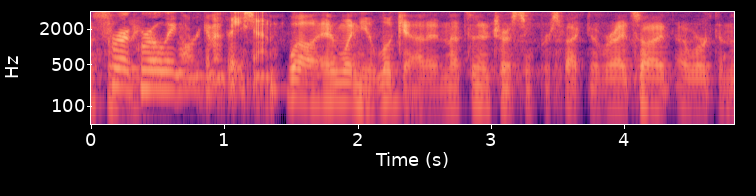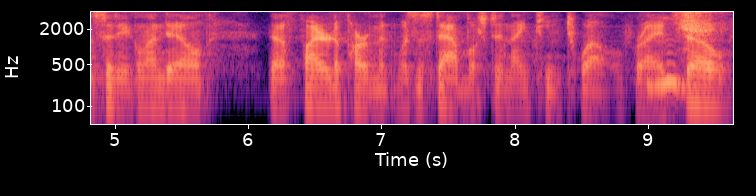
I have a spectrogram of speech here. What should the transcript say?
for a growing organization. Well, and when you look at it, and that's an interesting perspective, right? So I, I worked in the city of Glendale. The fire department was established in 1912, right? Mm-hmm. so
